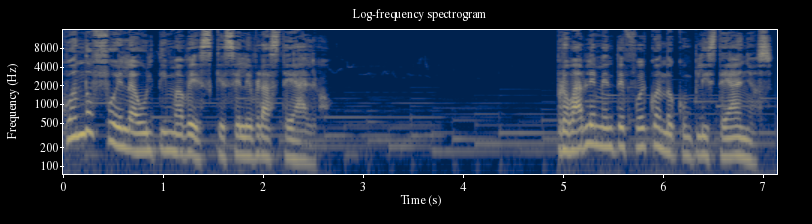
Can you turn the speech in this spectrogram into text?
¿Cuándo fue la última vez que celebraste algo? Probablemente fue cuando cumpliste años,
